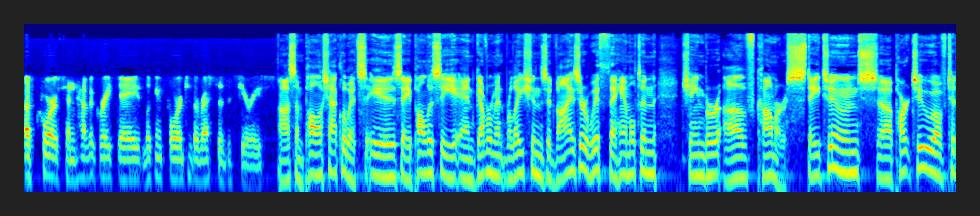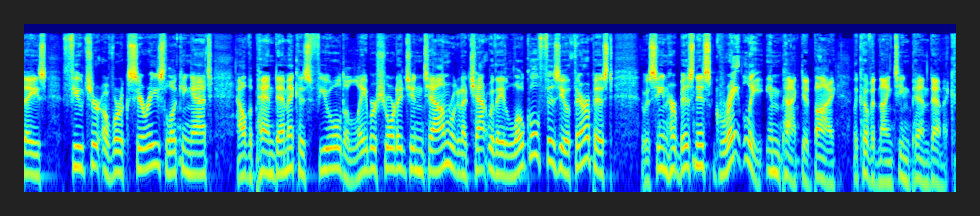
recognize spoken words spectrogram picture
Of course, and have a great day. Looking forward to the rest of the series. Awesome. Paul Shaklowitz is a policy and government relations advisor with the Hamilton Chamber of Commerce. Stay tuned. Uh, part two of today's Future of Work series, looking at how the pandemic has fueled a labor shortage in town. We're going to chat with a local physiotherapist who has seen her business greatly impacted by the COVID 19 pandemic.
